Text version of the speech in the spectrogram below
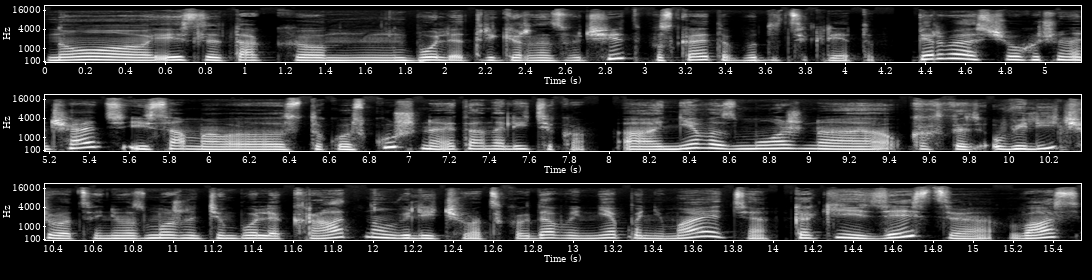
Но если так м, более триггерно звучит, пускай это будут секреты. Первое, с чего хочу начать, и самое э, такое скучное, это аналитика. А, Невозможно, как сказать, увеличиваться, и невозможно тем более кратно увеличиваться, когда вы не понимаете, какие действия вас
